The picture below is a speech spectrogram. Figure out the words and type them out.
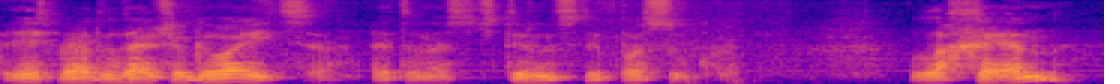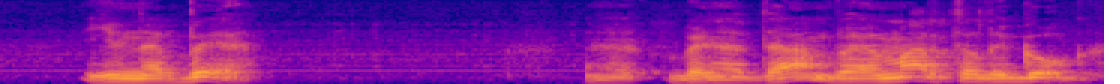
Здесь, правда, дальше говорится. Это у нас 14-й посук. Лахен, Янабе, бен Адам, Веамарта Легог.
